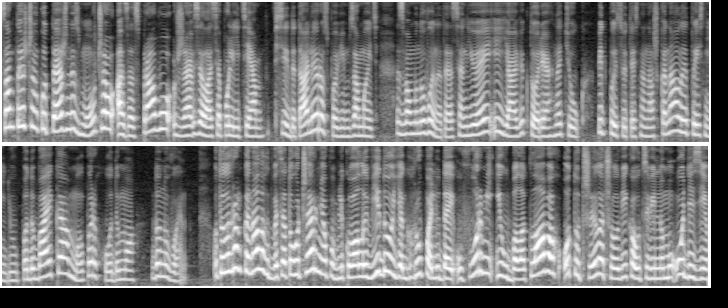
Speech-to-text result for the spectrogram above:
Сам Тищенко теж не змовчав, а за справу вже взялася поліція. Всі деталі розповім за мить. З вами новини ТСНЮА і я, Вікторія Гнатюк. Підписуйтесь на наш канал і тисніть вподобайки. Ми переходимо до новин. У телеграм-каналах 20 червня опублікували відео, як група людей у формі і у балаклавах оточила чоловіка у цивільному одязі.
